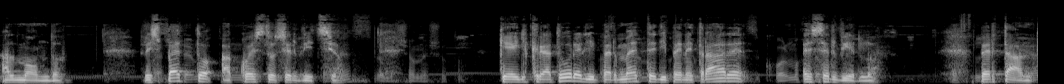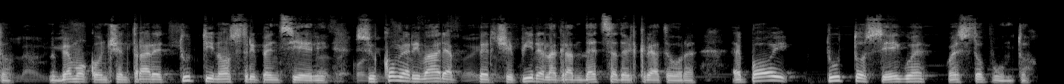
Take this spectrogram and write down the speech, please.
al mondo rispetto a questo servizio che il creatore gli permette di penetrare e servirlo. Pertanto, dobbiamo concentrare tutti i nostri pensieri su come arrivare a percepire la grandezza del creatore e poi tutto segue questo punto.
